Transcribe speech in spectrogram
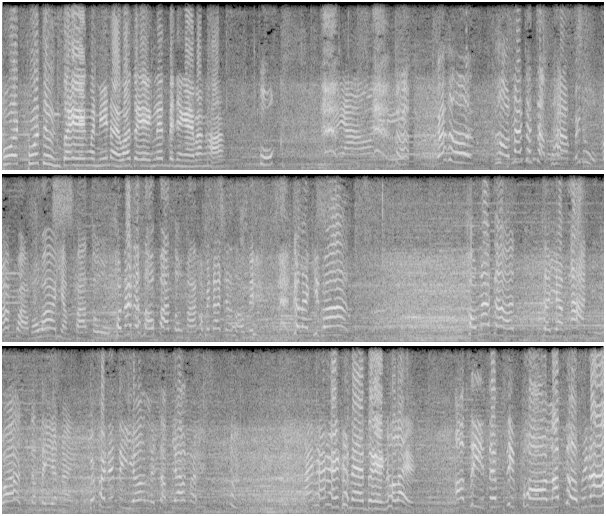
พูดพูดถึงตัวเองวันนี้หน่อยว่าตัวเองเล่นเป็นยังไงบ้างคะฟุกก็คือเขาน่าจะจับทางไม่ถูกมากกว่าเพราะว่าอย่างปาตูเขาน่าจะซ้อมปาตูมาเขาไม่น่าจะซ้อมนี่ก็เลยคิดว่าเขา งเท่าไหร่ เอาสี่เต็มสิบพอรับเสิร์ฟไม่ได้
